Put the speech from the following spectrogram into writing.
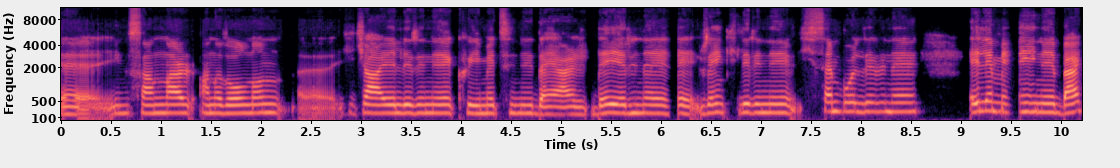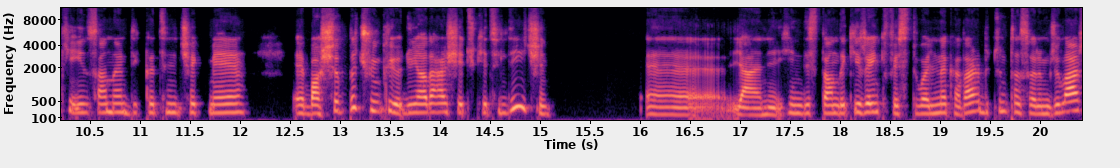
e, insanlar Anadolu'nun e, hikayelerini, kıymetini, değer değerini, e, renklerini, sembollerini, el emeğini belki insanların dikkatini çekmeye e, başladı. Çünkü dünyada her şey tüketildiği için e, yani Hindistan'daki renk festivaline kadar bütün tasarımcılar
